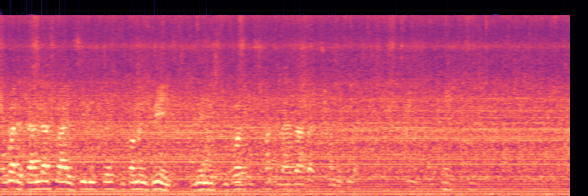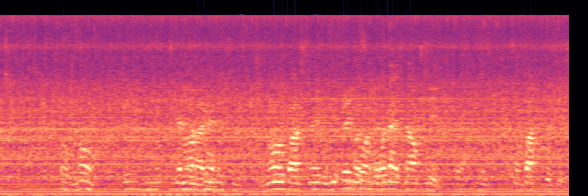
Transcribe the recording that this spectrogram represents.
Over the time, that's why you see this place becoming green. Green is because it's fertilizer that's coming here. Oh no. Uh, No parsnip, this because the water is now clean. So back to fish.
